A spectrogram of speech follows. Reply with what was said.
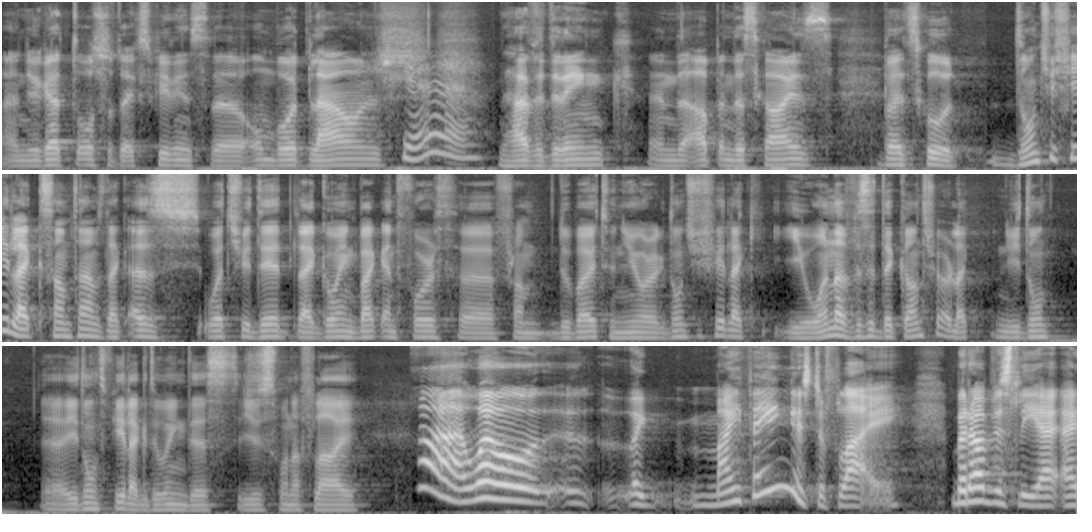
and you get also to experience the onboard lounge. yeah. Have a drink and the up in the skies. But it's cool. Don't you feel like sometimes, like as what you did, like going back and forth uh, from Dubai to New York, don't you feel like you wanna visit the country, or like you don't, uh, you don't feel like doing this? You just wanna fly. Ah, well, uh, like my thing is to fly, but obviously I, I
